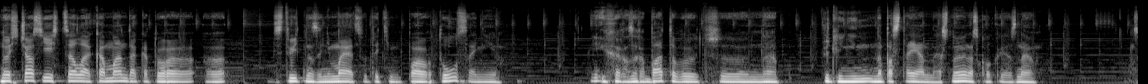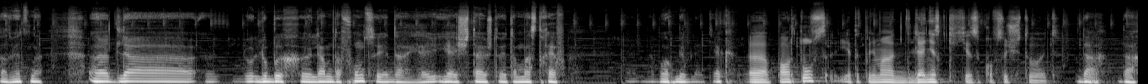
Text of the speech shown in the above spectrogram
но сейчас есть целая команда, которая э, действительно занимается вот этими Power Tools, они их разрабатывают э, на чуть ли не на постоянной основе, насколько я знаю. Соответственно, э, для э, лю- любых лямбда-функций, да, я, я считаю, что это must-have э, набор библиотек. Power Tools, я так понимаю, для нескольких языков существует. Да, да.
